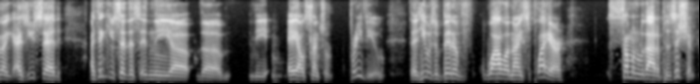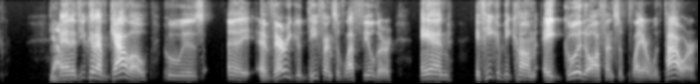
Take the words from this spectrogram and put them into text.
like as you said. I think you said this in the uh, the the AL Central preview that he was a bit of while a nice player, someone without a position. Yeah. And if you could have Gallo, who is a, a very good defensive left fielder and if he could become a good offensive player with power,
